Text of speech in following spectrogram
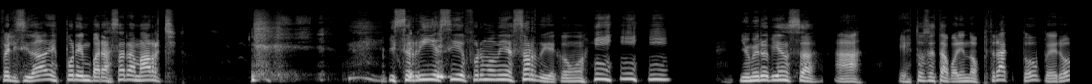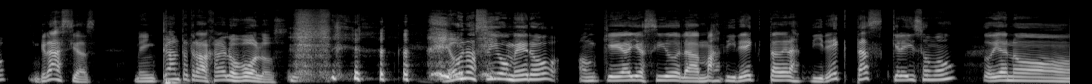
felicidades por embarazar a March. y se ríe así de forma media sórdida, como... y Homero piensa, ah, esto se está poniendo abstracto, pero gracias, me encanta trabajar en los bolos. Y aún así, Homero, aunque haya sido la más directa de las directas que le hizo Moe, todavía no,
